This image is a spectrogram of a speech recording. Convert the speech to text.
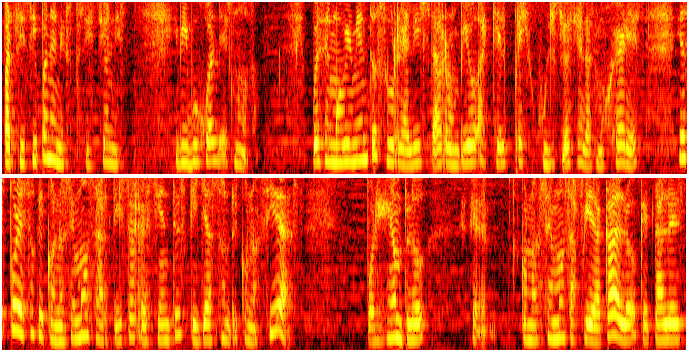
participan en exposiciones y dibujo al desnudo, pues el movimiento surrealista rompió aquel prejuicio hacia las mujeres y es por eso que conocemos a artistas recientes que ya son reconocidas. Por ejemplo, eh, conocemos a Frida Kahlo, que tal vez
